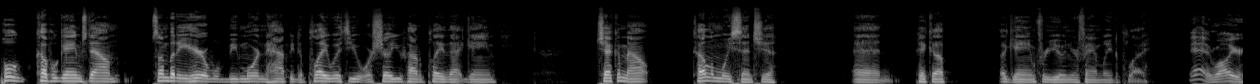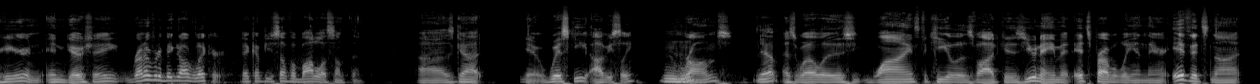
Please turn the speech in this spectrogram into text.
Pull a couple games down. Somebody here will be more than happy to play with you or show you how to play that game. Check them out. Tell them we sent you, and pick up a game for you and your family to play. Yeah, and while you're here in, in Gautier, run over to Big Dog Liquor. Pick up yourself a bottle of something. Uh, it's got, you know, whiskey, obviously, Mhm. rums, Yep. as well as wines, tequilas, vodkas, you name it. It's probably in there. If it's not,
